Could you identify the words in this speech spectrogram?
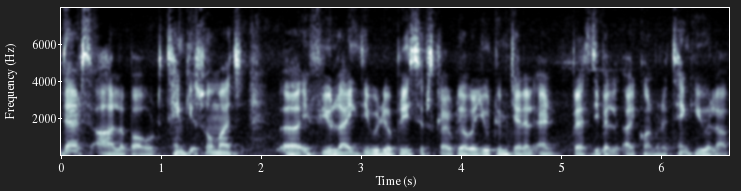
That's all about. Thank you so much. Uh, if you like the video please subscribe to our youtube channel and press the bell icon thank you. Allah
